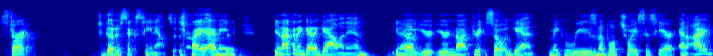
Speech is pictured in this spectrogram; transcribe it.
start to go to 16 ounces right? I mean you're not going to get a gallon in you know you're you're not drink so again make reasonable choices here. And i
